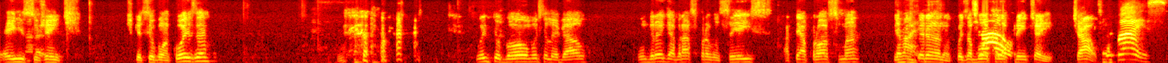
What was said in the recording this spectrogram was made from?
É isso, gente. Esqueci alguma coisa? Muito bom, muito legal. Um grande abraço para vocês. Até a próxima. Fico esperando. Coisa Tchau. boa pela frente aí. Tchau. Até mais.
